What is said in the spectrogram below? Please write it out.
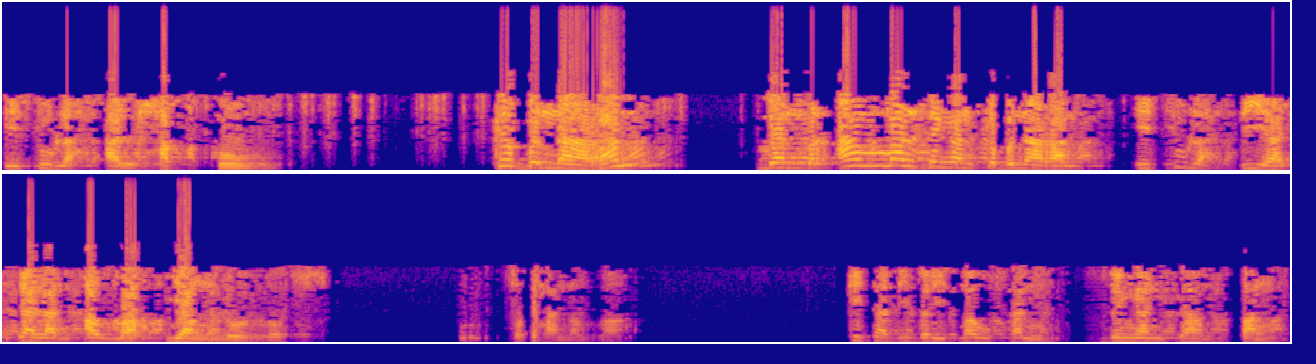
itulah al-haqqu. Kebenaran dan beramal dengan kebenaran, itulah dia jalan Allah yang lurus. Subhanallah. Kita diberitahukan dengan gampang.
